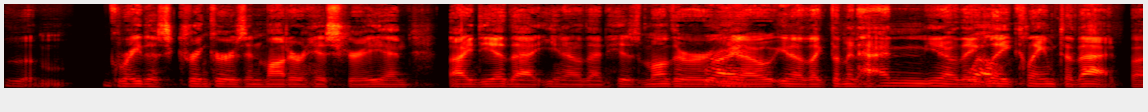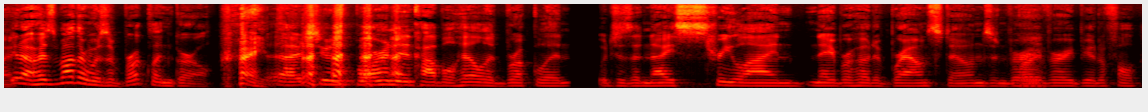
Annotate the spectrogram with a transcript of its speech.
the greatest drinkers in modern history, and the idea that you know that his mother, Right. you know, you know, like the Manhattan, you know, they Well, lay claim to that, but You know, his mother was a Brooklyn girl. right, Uh, she was born in Cobble Hill in Brooklyn, which is a nice tree-lined neighborhood of brownstones and very, Right. very beautiful.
